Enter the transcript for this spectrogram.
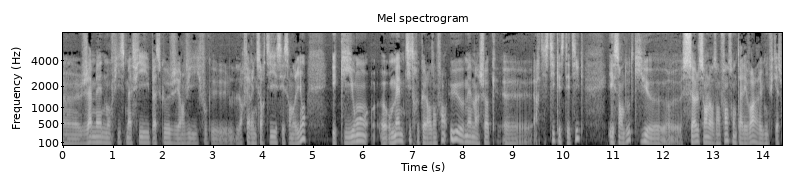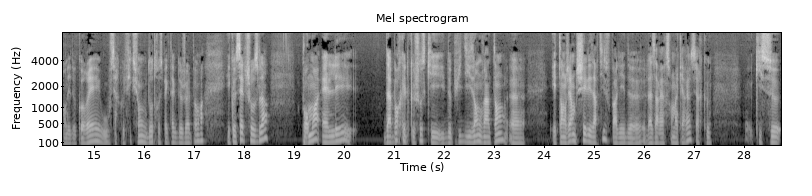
euh, j'amène mon fils, ma fille, parce que j'ai envie, il faut que leur faire une sortie, et c'est Cendrillon, et qui ont, euh, au même titre que leurs enfants, eu eux-mêmes un choc artistique, esthétique, et sans doute qui, euh, seuls, sans leurs enfants, sont allés voir la réunification des deux Corées, ou Cercle Fiction, ou d'autres spectacles de Joël Pomera. Et que cette chose-là, pour moi, elle est d'abord quelque chose qui, depuis 10 ans ou 20 ans, euh, est en germe chez les artistes. Vous parliez de Lazare Herson Macarel, c'est-à-dire que qui se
